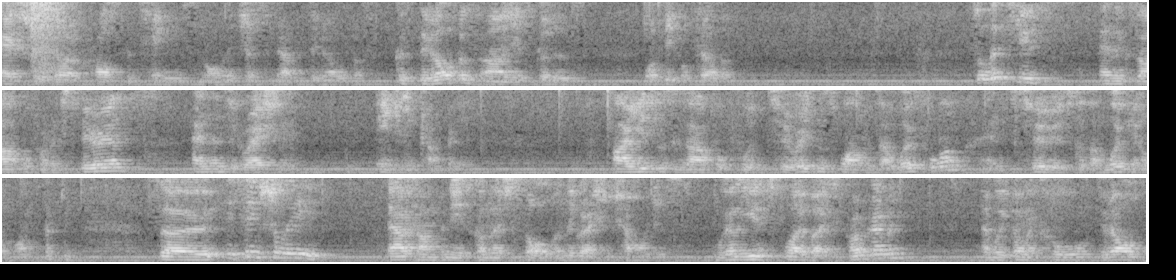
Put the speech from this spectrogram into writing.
actually go across the teams, not just about the developers. Because developers are only as good as what people tell them. So let's use an example from experience and integration engine company. I use this example for two reasons. One is I work for one, and two is because I'm working on one. so essentially, our company is going to solve integration challenges. We're going to use flow-based programming and we're going to call, develop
